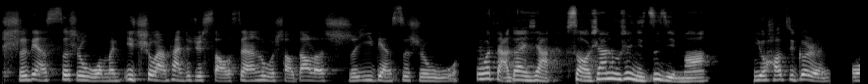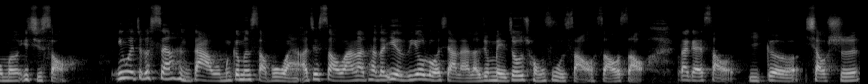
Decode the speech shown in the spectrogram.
十点四十五，我们一吃完饭就去扫山路，扫到了十一点四十五。我打断一下，扫山路是你自己吗？有好几个人，我们一起扫。因为这个山很大，我们根本扫不完，而且扫完了它的叶子又落下来了，就每周重复扫扫扫，大概扫一个小时，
